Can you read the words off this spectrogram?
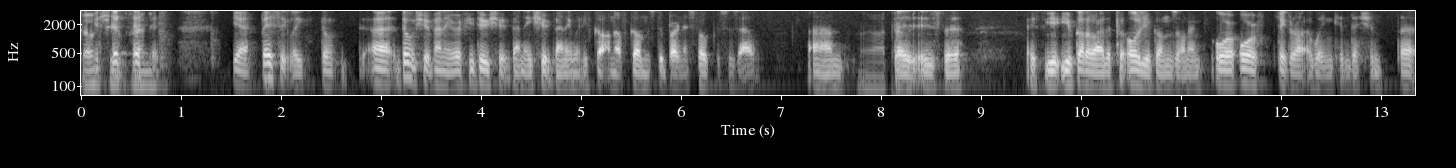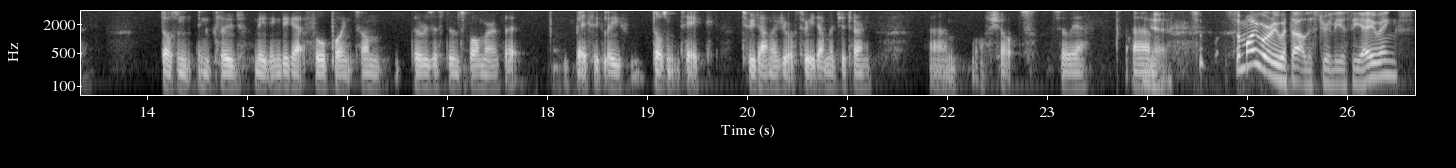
Don't shoot Benny. yeah, basically, don't uh, don't shoot Vennie, or if you do shoot Vennie, shoot Vennie when you've got enough guns to burn his focuses out. Um, that is the is you, you've got to either put all your guns on him, or or figure out a win condition that doesn't include needing to get full points on the resistance bomber that basically doesn't take two damage or three damage a turn um, off shots. So yeah, um, yeah. So, so my worry with that list really is the A wings.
